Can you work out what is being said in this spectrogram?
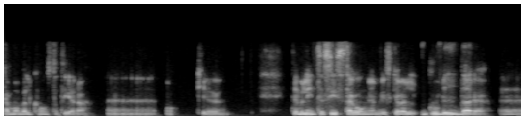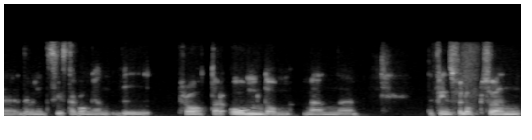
kan man väl konstatera. Eh, och eh, det är väl inte sista gången, vi ska väl gå vidare. Eh, det är väl inte sista gången vi pratar om dem, men eh, det finns väl också en,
